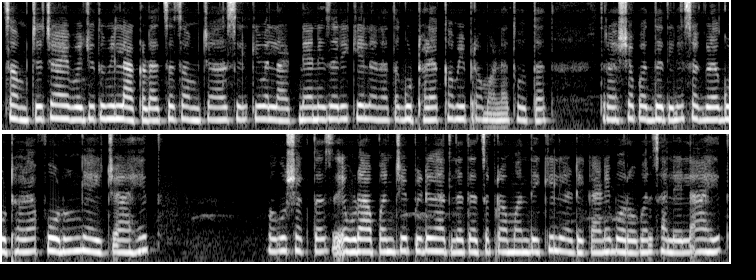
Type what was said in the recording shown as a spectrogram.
चमच्याच्या ऐवजी तुम्ही लाकडाचा चमचा असेल किंवा लाटण्याने जरी केलं ना तर गुठळ्या कमी प्रमाणात होतात. तर अशा पद्धतीने सगळ्या गुठळ्या फोडून घ्यायच्या आहेत. बघू शकताच एवढं आपण जे पीठ घातलं त्याचं प्रमाण देखील या ठिकाणी बरोबर झालेलं आहेत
